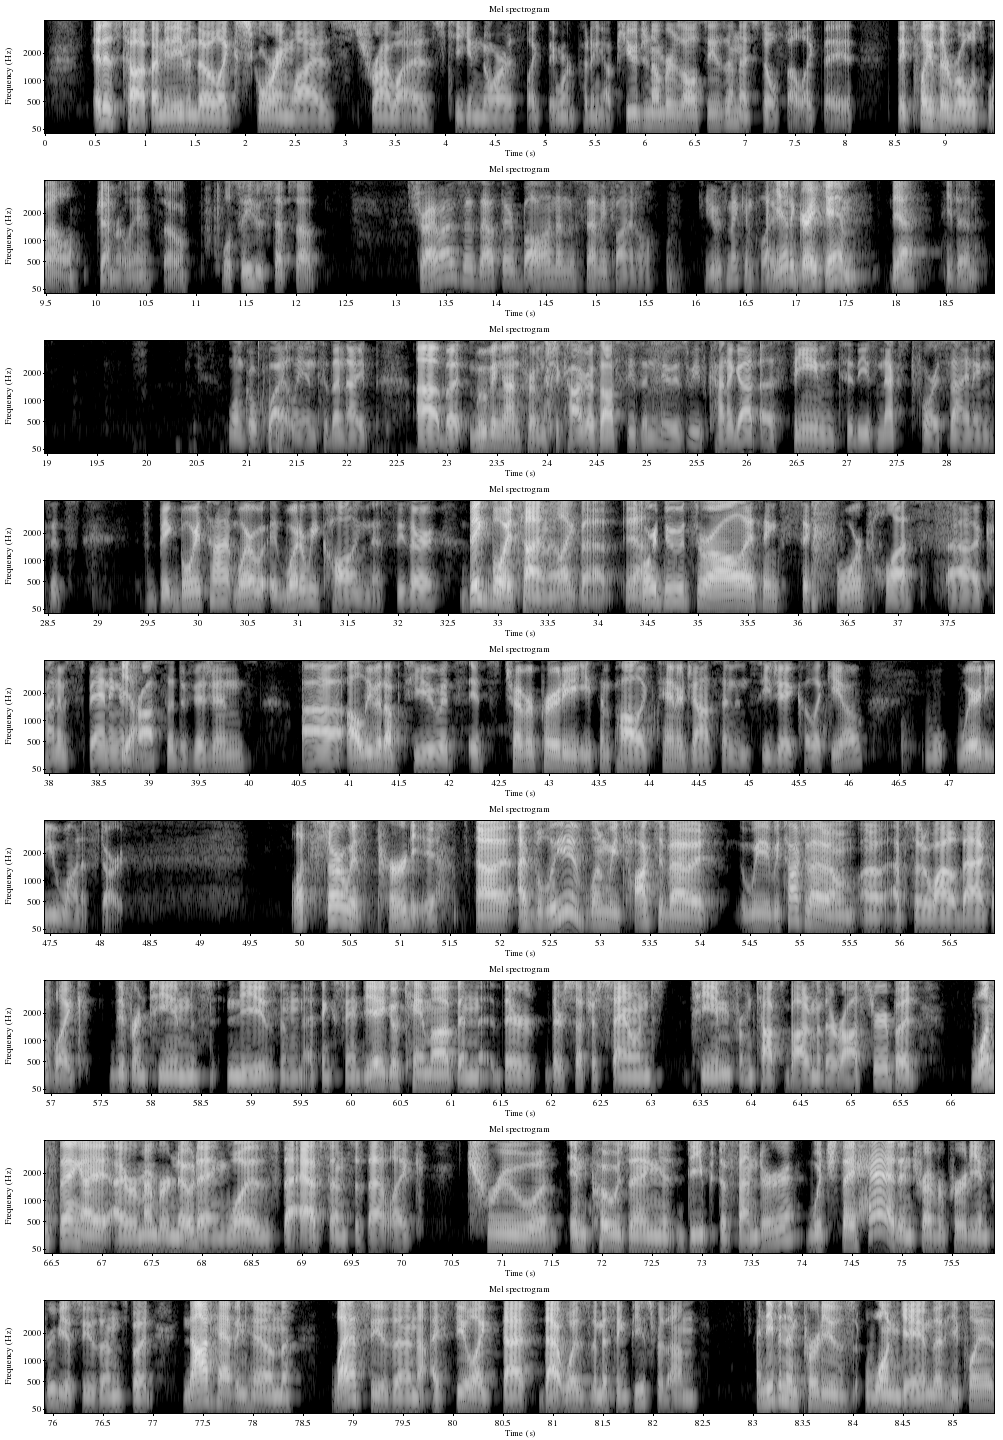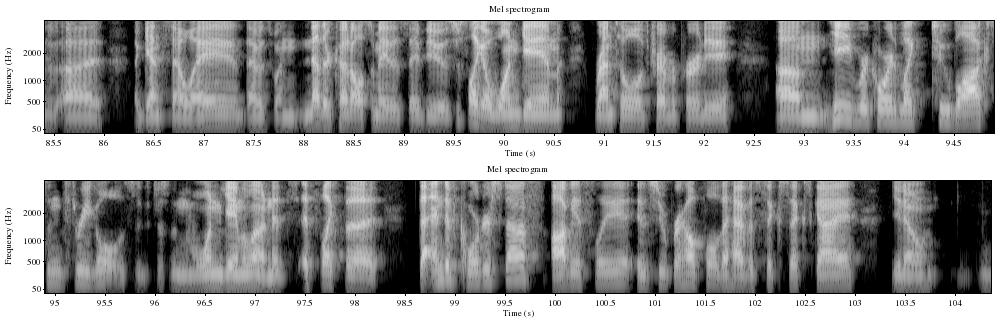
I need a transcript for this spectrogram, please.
it is tough. I mean, even though like scoring wise, Shriwise, Keegan North, like they weren't putting up huge numbers all season, I still felt like they they played their roles well generally. So we'll see who steps up. Shriwise was out there balling in the semifinal. He was making plays. He had a great game. Yeah, he did. Won't go quietly into the night. Uh, but moving on from Chicago's offseason news, we've kind of got a theme to these next four signings. It's it's big boy time. What what are we calling this? These are big boy time. I like that. Yeah, four dudes who are all I think six four plus, uh, kind of spanning across the divisions. Uh, I'll leave it up to you. It's it's Trevor Purdy, Ethan Pollock, Tanner Johnson, and CJ Colicchio. W- where do you want to start? Let's start with Purdy. Uh, I believe when we talked about we we talked about it on an episode a while back of like different teams' needs, and I think San Diego came up, and they're they're such a sound team from top to bottom of their roster. But one thing I, I remember noting was the absence of that like true imposing deep defender, which they had in Trevor Purdy in previous seasons, but not having him last season, I feel like that that was the missing piece for them. And even in Purdy's one game that he played, uh, against LA. That was when Nethercutt also made his debut. It was just like a one game rental of Trevor Purdy. Um, he recorded like two blocks and three goals just in one game alone. It's it's like the the end of quarter stuff. Obviously, is super helpful to have a six six guy. You know,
